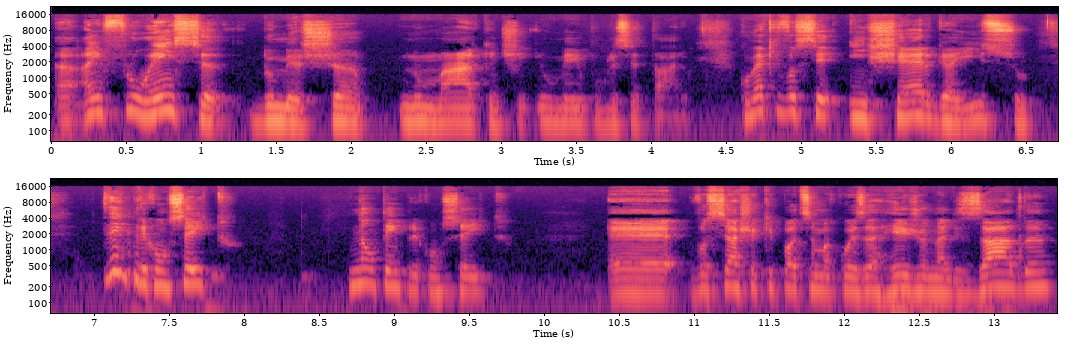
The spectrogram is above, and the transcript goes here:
a, a influência do merchan no marketing e o meio publicitário. Como é que você enxerga isso? Tem preconceito? Não tem preconceito? É, você acha que pode ser uma coisa regionalizada?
